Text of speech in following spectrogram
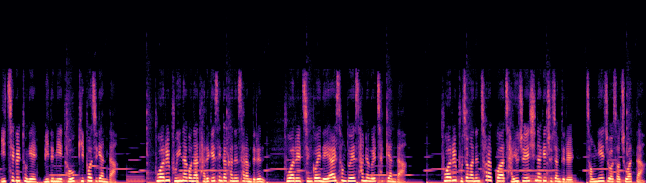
이 책을 통해 믿음이 더욱 깊어지게 한다. 부활을 부인하거나 다르게 생각하는 사람들은 부활을 증거해내야 할 성도의 사명을 찾게 한다. 부활을 부정하는 철학과 자유주의 신학의 주장들을 정리해 주어서 좋았다.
